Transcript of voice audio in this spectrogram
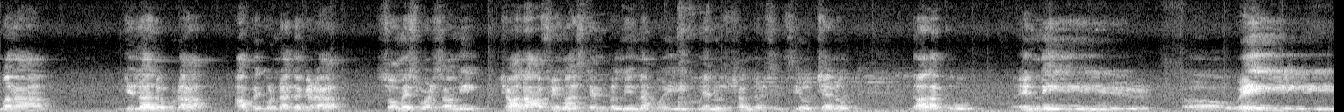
మన జిల్లాలో కూడా అప్పికొండ దగ్గర సోమేశ్వర స్వామి చాలా ఫేమస్ టెంపుల్ నిన్న పోయి నేను సందర్శించి వచ్చాను. దాదాపు ఎన్ని వెయ్యి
